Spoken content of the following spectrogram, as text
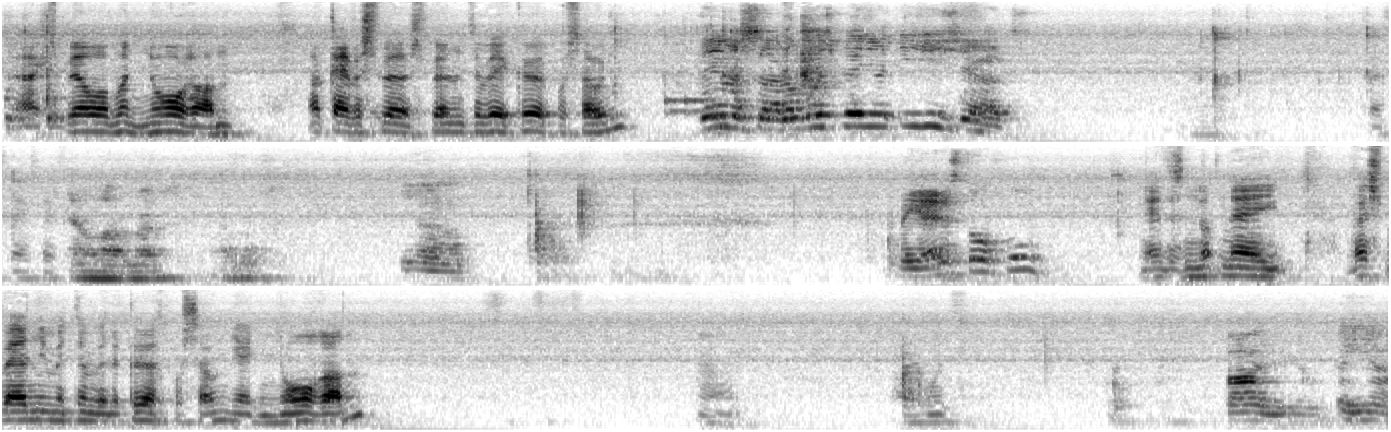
Ja, ik speel wel met Noran. Oké, we spelen, spelen met een willekeurig persoon. Nee, maar Sarah, waarom speel je met Easy Shot? Even, even, even. Ja, laat maar. Laat maar. Ja. Ben jij de stoffel? Nee, het is no- nee, wij spelen nu met een willekeurig persoon. Die heet Noran. Nou, maar goed. Fijn, ja.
